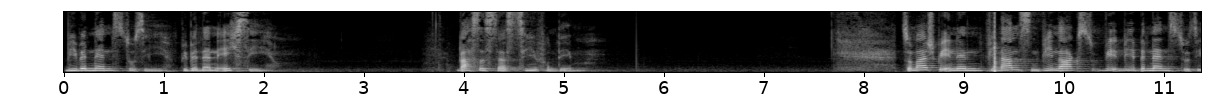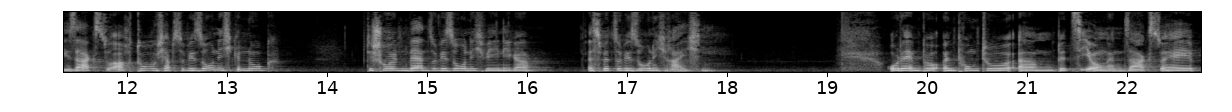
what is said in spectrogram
Wie benennst du sie? Wie benenne ich sie? Was ist das Ziel von dem? Zum Beispiel in den Finanzen, wie, sagst, wie, wie benennst du sie? Sagst du, ach du, ich habe sowieso nicht genug, die Schulden werden sowieso nicht weniger. Es wird sowieso nicht reichen. Oder in, in puncto ähm, Beziehungen sagst du, hey,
